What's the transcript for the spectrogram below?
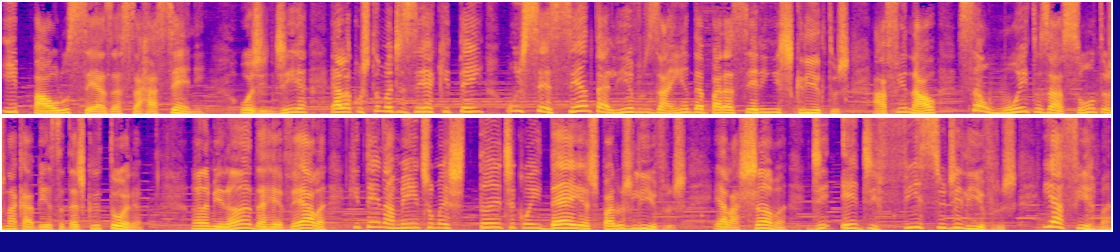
e Paulo César Sarraceni. Hoje em dia, ela costuma dizer que tem uns 60 livros ainda para serem escritos, afinal, são muitos assuntos na cabeça da escritora. Ana Miranda revela que tem na mente uma estante com ideias para os livros. Ela chama de edifício de livros e afirma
